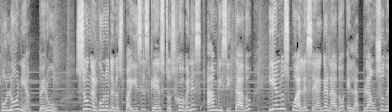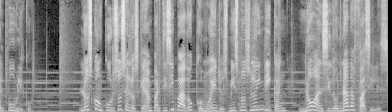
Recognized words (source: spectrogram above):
Polonia, Perú son algunos de los países que estos jóvenes han visitado y en los cuales se han ganado el aplauso del público. Los concursos en los que han participado, como ellos mismos lo indican, no han sido nada fáciles.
